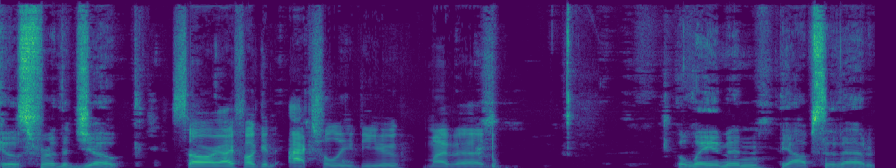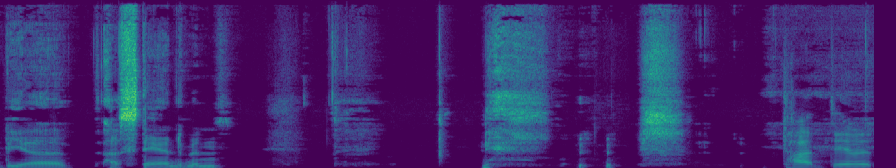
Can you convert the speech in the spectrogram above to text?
it was for the joke. Sorry, I fucking actually do. My bad. The layman. The opposite of that would be a a standman. God damn it!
